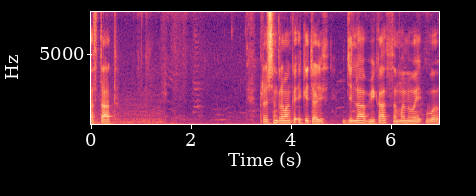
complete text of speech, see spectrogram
असतात. प्रश्न क्रमांक एक्केचाळीस जिल्हा विकास समन्वय व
